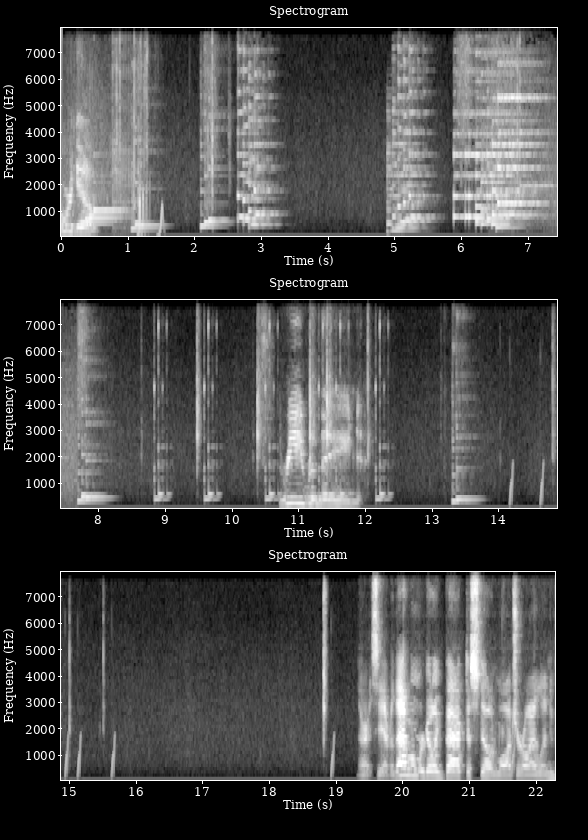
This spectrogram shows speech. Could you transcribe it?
Down, go. Three remain. Alright, so yeah, for that one we're going back to Stonewatcher Island.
